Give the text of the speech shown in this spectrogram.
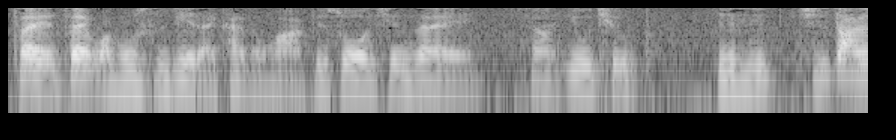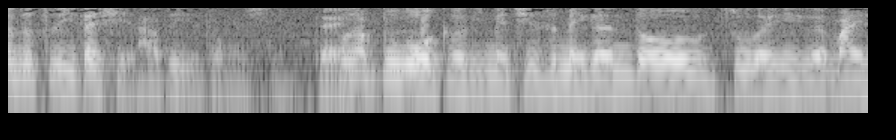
在在网络世界来看的话，比如说现在像 YouTube。嗯哼，其实大家都自己在写他自己的东西。对，或者部落格里面，其实每个人都租了一个 My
